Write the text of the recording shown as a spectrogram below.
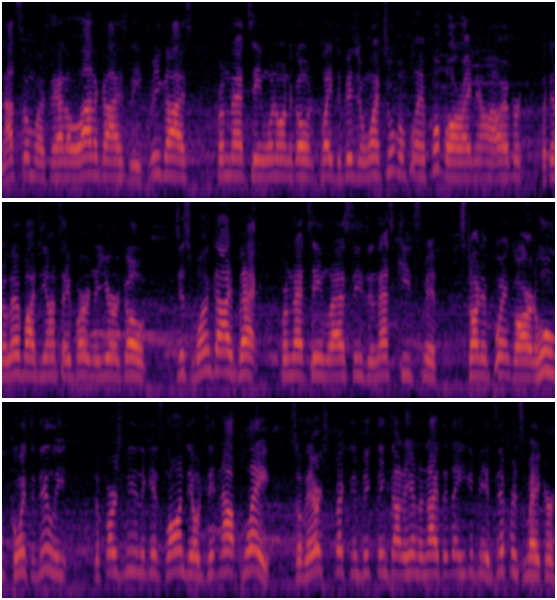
not so much. They had a lot of guys leave. Three guys from that team went on to go to play Division One. Two of them playing football right now, however, but they're led by Deontay Burton a year ago. Just one guy back from that team last season, and that's Keith Smith, starting point guard, who coincidentally the first meeting against Lawndale did not play. So they're expecting big things out of him tonight. They think he could be a difference maker.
